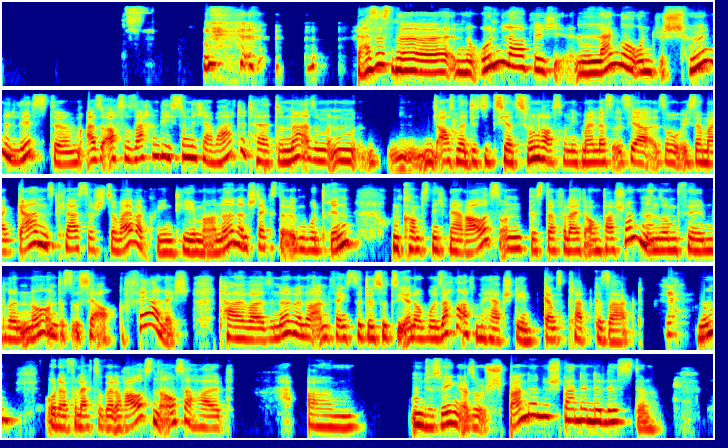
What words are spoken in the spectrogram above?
Das ist eine, eine unglaublich lange und schöne Liste. Also auch so Sachen, die ich so nicht erwartet hätte. Ne? Also aus einer Dissoziation raus. Und ich meine, das ist ja so, ich sag mal, ganz klassisch Survivor Queen-Thema. Ne? Dann steckst du irgendwo drin und kommst nicht mehr raus und bist da vielleicht auch ein paar Stunden in so einem Film drin. Ne? Und das ist ja auch gefährlich teilweise, ne? wenn du anfängst zu dissoziieren, obwohl Sachen auf dem Herd stehen, ganz platt gesagt. Ja. Ne? Oder vielleicht sogar draußen, außerhalb. Ähm, und deswegen, also spannende, spannende Liste.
